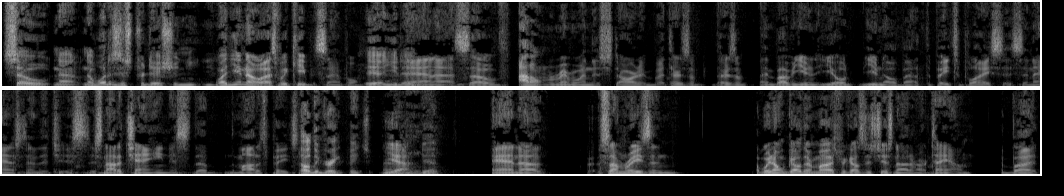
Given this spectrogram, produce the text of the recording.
So now, now what is this tradition? You- you- Well, you know us. We keep it simple. Yeah, you do. And uh, so I don't remember when this started, but there's a there's a and Bubba, you you'll you know about the pizza place. It's in Anniston. That you, it's, it's not a chain. It's the the Mata's pizza. oh, the Greek pizza. Yeah. yeah. And uh, some reason, we don't go there much because it's just not in our town. But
